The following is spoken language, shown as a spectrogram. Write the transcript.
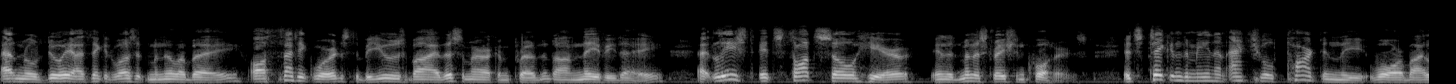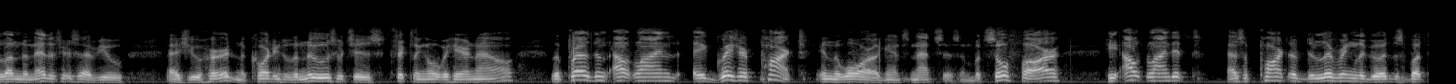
Admiral Dewey, I think it was, at Manila Bay, authentic words to be used by this American president on Navy Day. At least it's thought so here in administration quarters. It's taken to mean an actual part in the war by London editors, have you, as you heard, and according to the news which is trickling over here now, the president outlined a greater part in the war against Nazism. But so far, he outlined it as a part of delivering the goods, but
